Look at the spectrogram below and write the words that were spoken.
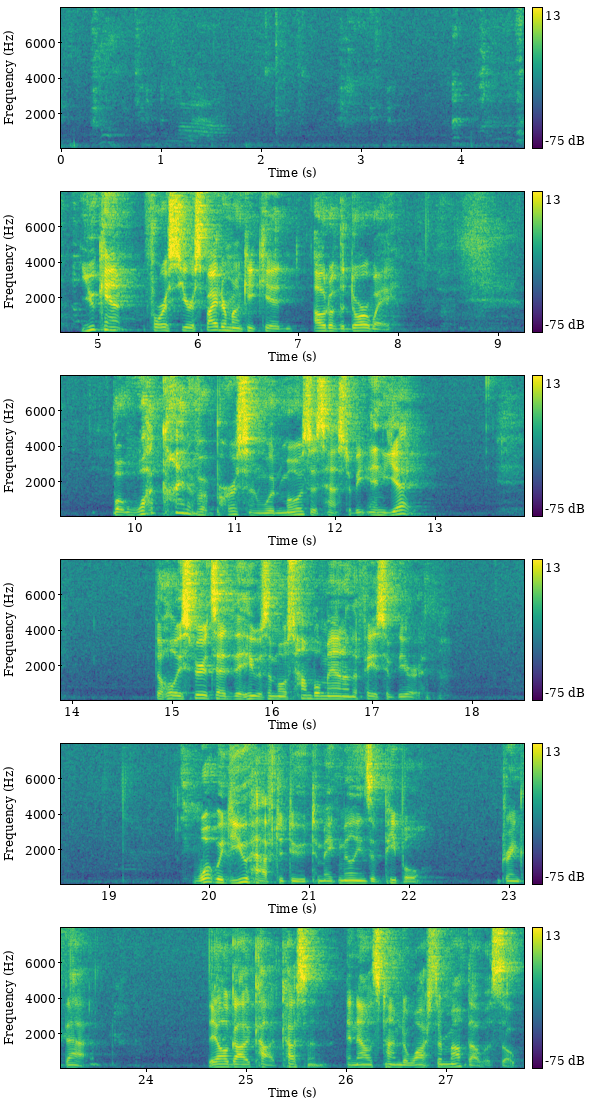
You can't force your spider monkey kid out of the doorway. But what kind of a person would Moses has to be? And yet, the Holy Spirit said that he was the most humble man on the face of the earth. What would you have to do to make millions of people drink that. They all got caught cussing, and now it's time to wash their mouth out with soap.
